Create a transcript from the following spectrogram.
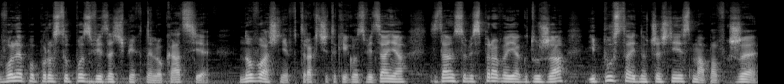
wolę po prostu pozwiedzać piękne lokacje. No właśnie, w trakcie takiego zwiedzania zdałem sobie sprawę jak duża i pusta jednocześnie jest mapa w grze.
